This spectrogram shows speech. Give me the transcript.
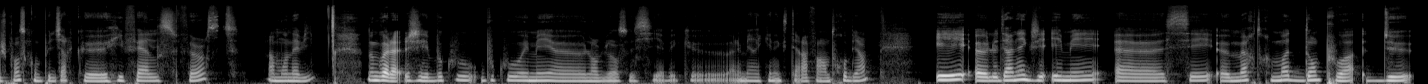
je pense qu'on peut dire que he fails first, à mon avis. Donc voilà, j'ai beaucoup beaucoup aimé l'ambiance aussi avec l'américaine, etc. Enfin, trop bien. Et le dernier que j'ai aimé, c'est Meurtre mode d'emploi de.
